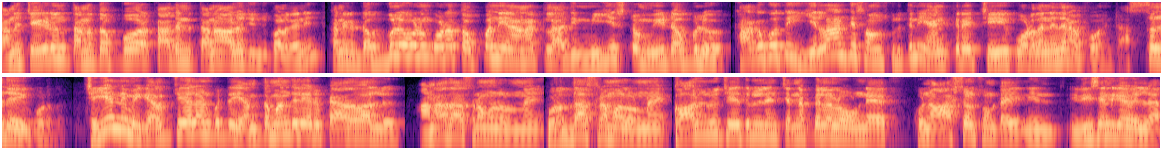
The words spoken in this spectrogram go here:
తను చేయడం తన తప్పు కాదని తను ఆలోచించుకోవాలి కానీ తనకి డబ్బులు ఇవ్వడం కూడా తప్పని నేను అనట్లే. అది మీ ఇష్టం మీ డబ్బులు. కాకపోతే ఇలాంటి సంస్కృతిని ఎంకరేజ్ చేయకూడదు అనేది నా పాయింట్ అస్సలు చేయకూడదు. చెయ్యండి మీకు హెల్ప్ చేయాలనుకుంటే ఎంతమంది లేరు పేదవాళ్ళు? అనాథాశ్రమాలు ఉన్నాయి వృద్ధాశ్రమాలు ఉన్నాయి కాళ్ళు చేతులు లేని చిన్నపిల్లలు ఉండే కొన్ని హాస్టల్స్ ఉంటాయి. నేను రీసెంట్గా వెళ్ళా.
